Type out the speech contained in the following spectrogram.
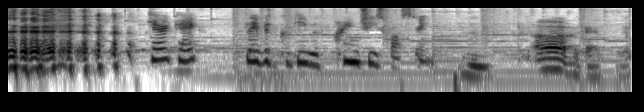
it. Carrot cake, flavored cookie with cream cheese frosting. Oh, okay. Yeah.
